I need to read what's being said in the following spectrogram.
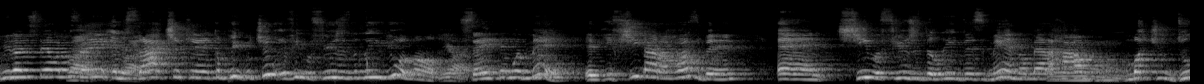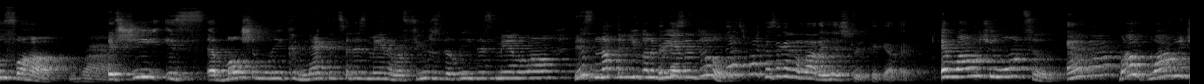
You understand what I'm Right, saying? And the side chick can't compete with you if he refuses to leave you alone. Yeah. Same thing with men. If, if she got a husband and she refuses to leave this man, no matter how much you do for her, Mm. Right. if she is emotionally connected to this man and refuses to leave this man alone, there's nothing you're gonna be Because- able to do. That's right, because I got a lot of history together. And why would you want to? Uh-huh. Why, why would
